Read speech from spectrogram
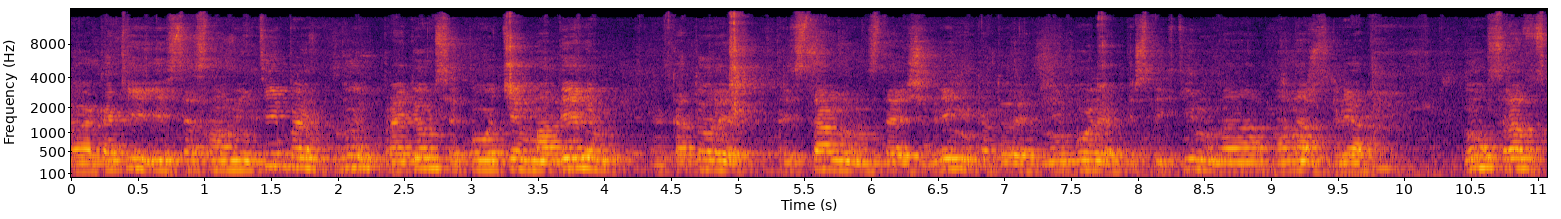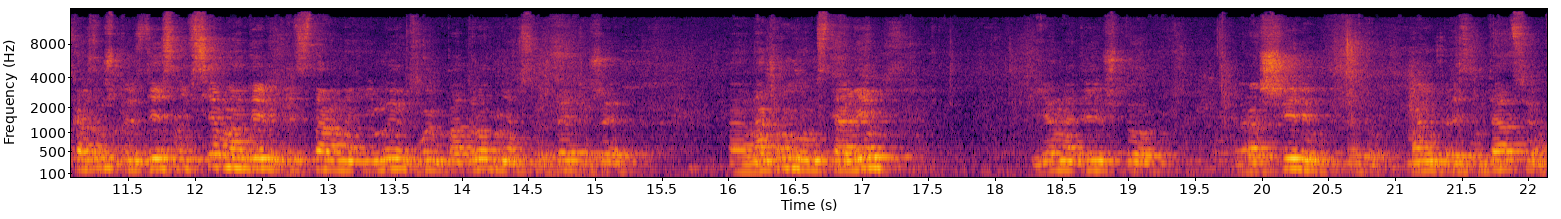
э, какие есть основные типы, ну и пройдемся по тем моделям, которые представлены в настоящее время, которые наиболее перспективны на, на наш взгляд ну, сразу скажу, что здесь не все модели представлены, и мы будем подробнее обсуждать уже э, на круглом столе. Я надеюсь, что расширим эту мою презентацию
